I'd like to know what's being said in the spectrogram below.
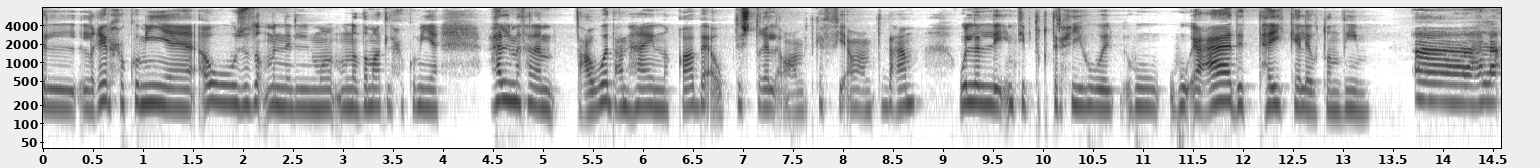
الغير حكومية أو جزء من المنظمات الحكومية هل مثلا بتعود عن هاي النقابة أو بتشتغل أو عم بتكفي أو عم تدعم؟ ولا اللي أنت بتقترحيه هو هو هو إعادة هيكلة وتنظيم؟ آه هلا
